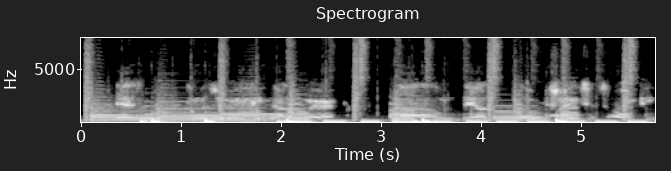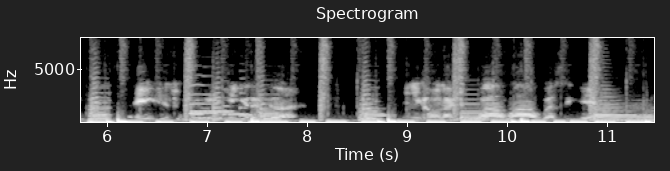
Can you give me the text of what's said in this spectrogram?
that in Missouri, if you're not aware, um, there are no restrictions on people, ages who can, get a gun. And you call that the Wild Wild West again.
